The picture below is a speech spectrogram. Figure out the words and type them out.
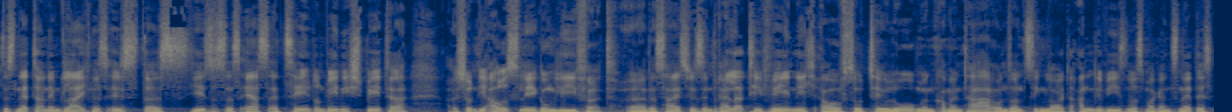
Das Nette an dem Gleichnis ist, dass Jesus das erst erzählt und wenig später schon die Auslegung liefert. Äh, das heißt, wir sind relativ wenig auf so Theologen und Kommentare und sonstigen Leute angewiesen, was mal ganz nett ist,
